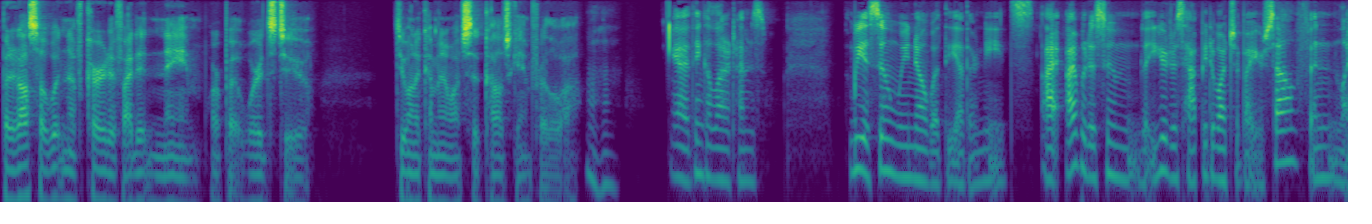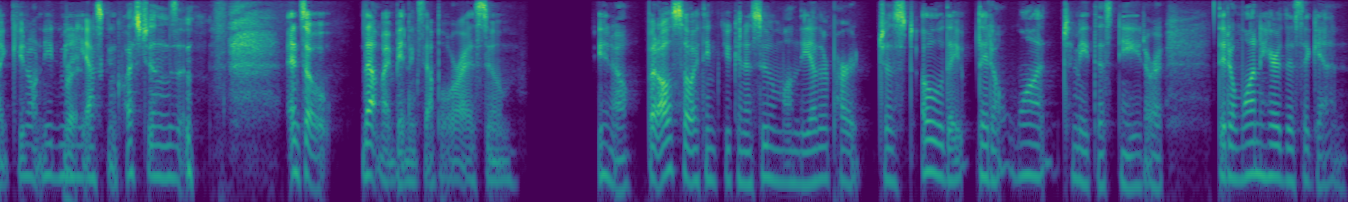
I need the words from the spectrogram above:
But it also wouldn't have occurred if I didn't name or put words to, do you want to come in and watch the college game for a little while? Mm-hmm. Yeah, I think a lot of times we assume we know what the other needs. I, I would assume that you're just happy to watch it by yourself and like you don't need me right. asking questions and and so that might be an example where I assume you know but also i think you can assume on the other part just oh they they don't want to meet this need or they don't want to hear this again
